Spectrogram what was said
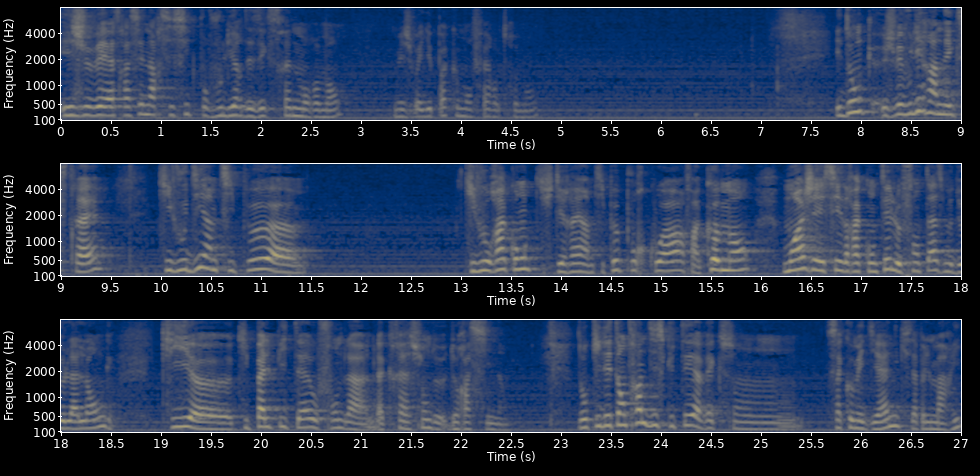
Et je vais être assez narcissique pour vous lire des extraits de mon roman, mais je ne voyais pas comment faire autrement. Et donc, je vais vous lire un extrait qui vous dit un petit peu, euh, qui vous raconte, je dirais, un petit peu pourquoi, enfin comment, moi j'ai essayé de raconter le fantasme de la langue qui, euh, palpitait au fond de la, création de, Racine. Donc il est en train de discuter avec sa comédienne qui s'appelle Marie,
